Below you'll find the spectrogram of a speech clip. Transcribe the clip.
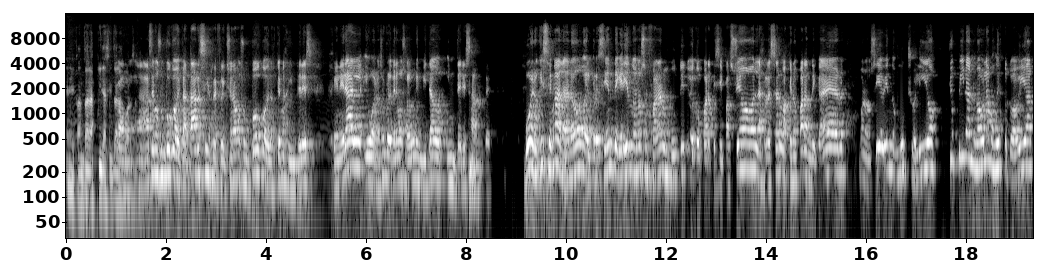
Eh, con todas las pilas y todas las fuerzas. Hacemos un poco de catarsis, reflexionamos un poco de los temas de interés general y bueno, siempre tenemos algún invitado interesante. Bueno, qué semana, ¿no? El presidente queriéndonos afanar un puntito de coparticipación, las reservas que no paran de caer. Bueno, sigue habiendo mucho lío. ¿Qué opinan? No hablamos de esto todavía.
